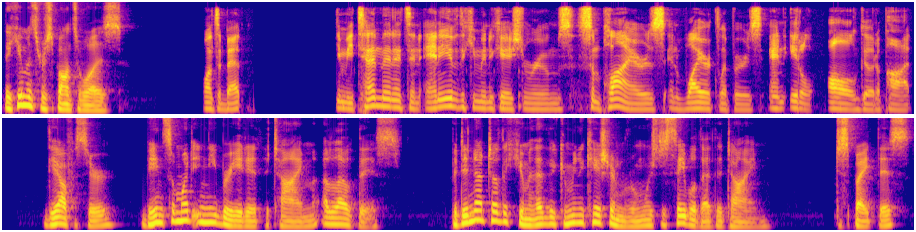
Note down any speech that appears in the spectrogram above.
The human's response was, Want to bet? Give me 10 minutes in any of the communication rooms, some pliers, and wire clippers, and it'll all go to pot. The officer, being somewhat inebriated at the time, allowed this, but did not tell the human that the communication room was disabled at the time. Despite this,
